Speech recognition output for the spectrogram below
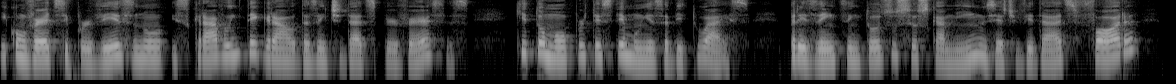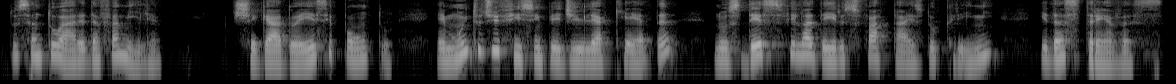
e converte-se por vezes no escravo integral das entidades perversas que tomou por testemunhas habituais, presentes em todos os seus caminhos e atividades fora do santuário da família. Chegado a esse ponto, é muito difícil impedir-lhe a queda nos desfiladeiros fatais do crime e das trevas.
